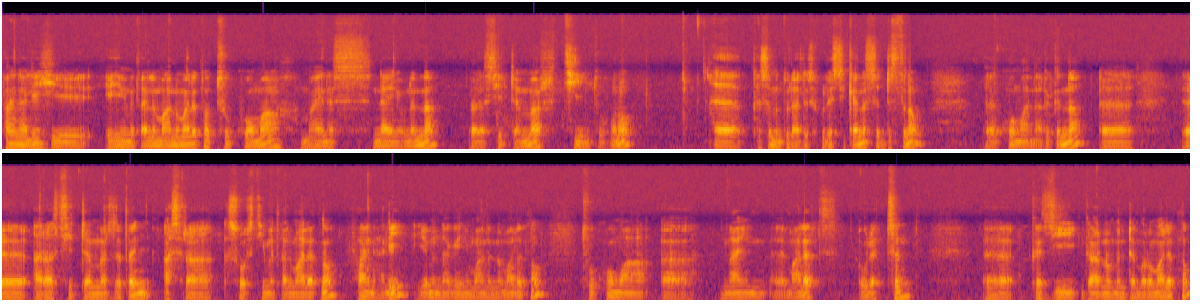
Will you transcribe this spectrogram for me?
finally ይሄ ይመጣል ማነው ማለት ነው። two comma minus nine ይሆንና ሲደመር T into ሆኖ ከስምንቱ ላይ ሁለት ሲቀነስ ስድስት ነው። comma እናደርግና አራት ሲደመር ዘጠኝ አስራ ሶስት ይመጣል ማለት ነው። finally የምናገኘው ማለት ነው ማለት ነው two comma nine ማለት ሁለትን ከዚህ ጋር ነው የምንደምረው ማለት ነው።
